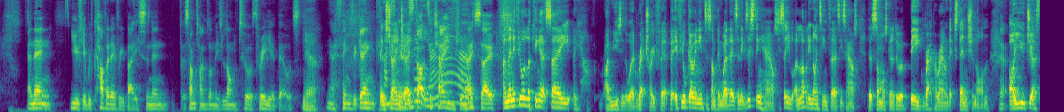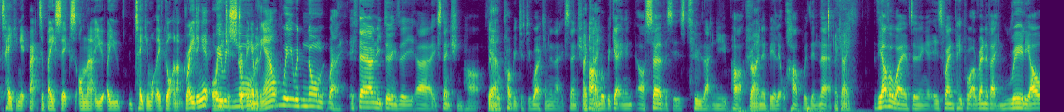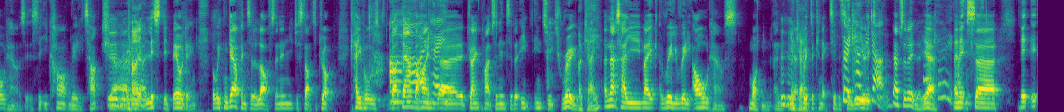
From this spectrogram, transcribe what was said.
and then usually we've covered every base, and then but sometimes on these long two or three year builds, yeah. you know, things again can Things change, eh? start to Yeah. change, you know. So And then if you're looking at, say, I'm using the word retrofit, but if you're going into something where there's an existing house, you say you've got a lovely 1930s house that someone's going to do a big wraparound extension on, Yeah. are you just taking it back to basics on that? Are you, are you taking what they've got and upgrading it, or are you just stripping norm- everything out? We would norm well if they're only doing the uh, extension part, then Yeah. we'll probably just be working in that extension Okay. part. And we'll be getting in our services to that new part, Right. And there'd be a little hub within there. Okay. The other way of doing it is when people are renovating really old houses that you can't really touch, uh, Mm-hmm. Right. a listed building, but we can get up into the lofts and then you just start to drop cables like down Ah, behind okay. uh, drain pipes and into the in, into each room. Okay. And that's how you make a really, really old house modern and you know, Okay. with the connectivity. So it can be done? Absolutely, yeah. Okay, and it's uh, it, it,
